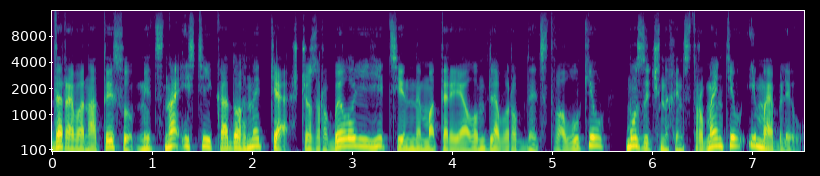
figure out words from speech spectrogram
Деревина тису міцна і стійка до гниття, що зробило її цінним матеріалом для виробництва луків, музичних інструментів і меблів.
